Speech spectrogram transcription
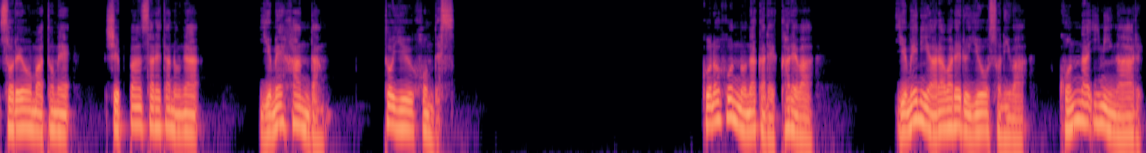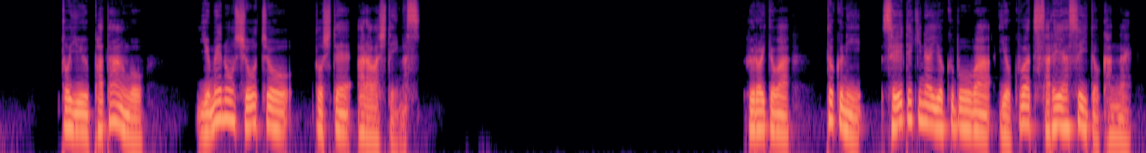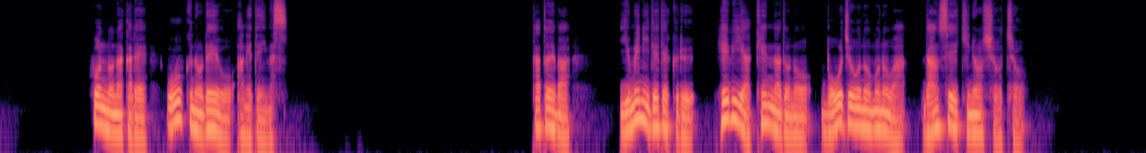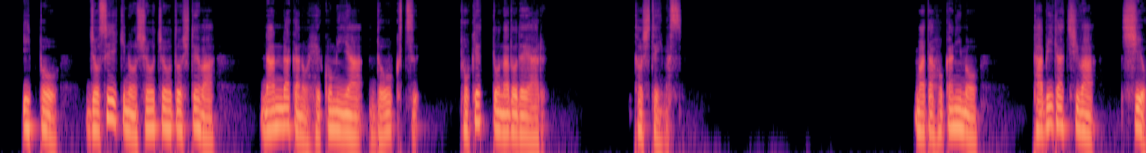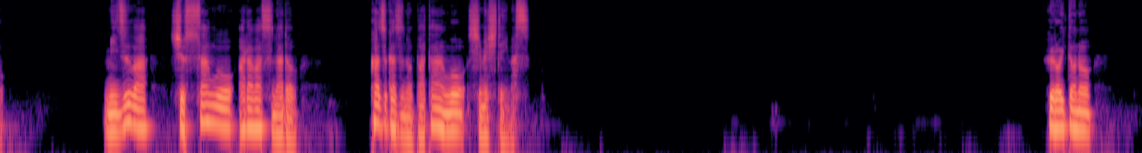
それをまとめ出版されたのが「夢判断」という本です。この本の中で彼は夢に現れる要素にはこんな意味があるというパターンを夢の象徴として表しています。フロイトは特に性的な欲望は抑圧されやすいと考え本の中で多くの例を挙げています。例えば夢に出てくる蛇や剣などの棒状のものは男性器の象徴。一方女性器の象徴としては何らかのへこみや洞窟ポケットなどであるとしています。また他にも旅立ちは死を。水は出産を表すなど数々のパターンを示しています。フロイトの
